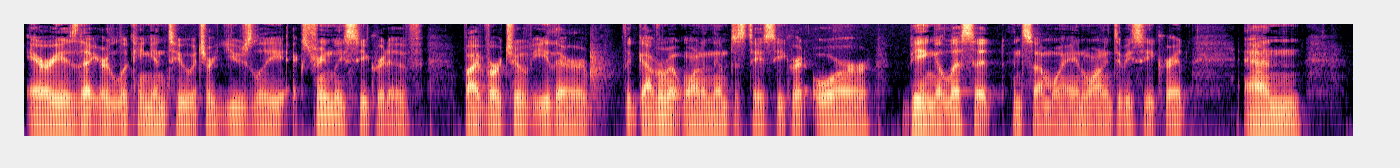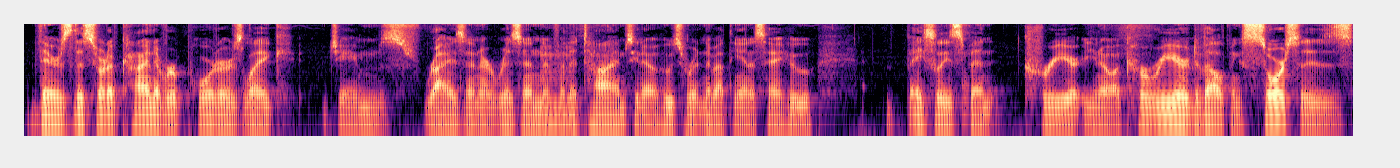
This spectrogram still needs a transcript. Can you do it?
areas that you're looking into, which are usually extremely secretive by virtue of either the government wanting them to stay secret or being illicit in some way and wanting to be secret, and there's this sort of kind of reporters like James Risen or Risen for the Times, you know, who's written about the NSA, who basically spent career, you know, a career developing sources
